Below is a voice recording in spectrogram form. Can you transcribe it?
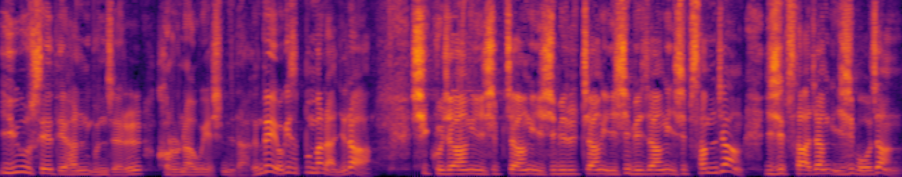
이웃에 대한 문제를 거론하고 계십니다. 근데 여기서뿐만 아니라 19장, 20장, 21장, 22장, 23장, 24장, 25장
